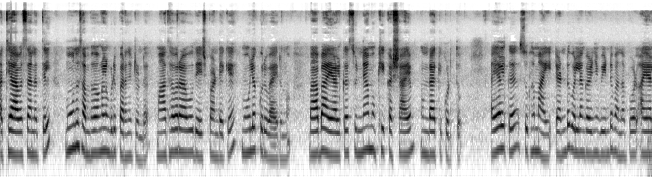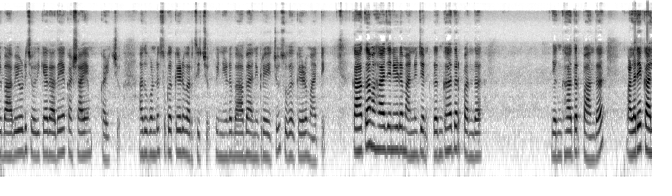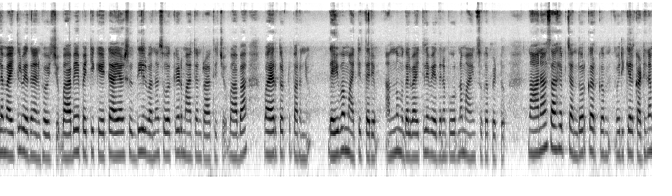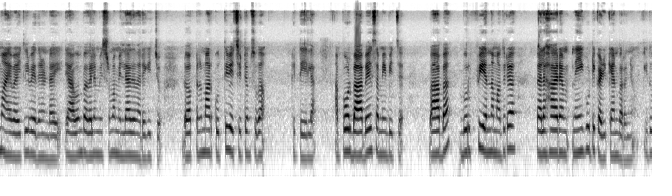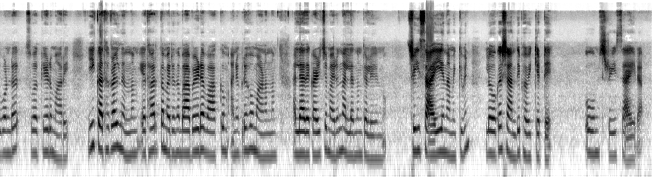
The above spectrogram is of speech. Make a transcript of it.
അധ്യാവസാനത്തിൽ മൂന്ന് സംഭവങ്ങളും കൂടി പറഞ്ഞിട്ടുണ്ട്. മാധവറാവു ദേശ്പാണ്ഡേക്ക് മൂലക്കുരുവായിരുന്നു. ബാബ അയാൾക്ക് സുന്നാമുഖി കഷായം ഉണ്ടാക്കി കൊടുത്തു. അയാൾക്ക് സുഖമായി. രണ്ടു കൊല്ലം കഴിഞ്ഞ് വീണ്ടും വന്നപ്പോൾ അയാൾ ബാബയോട് ചോദിക്കാതെ അതേ കഷായം കഴിച്ചു. അതുകൊണ്ട് സുഖക്കേട് വർദ്ധിച്ചു. പിന്നീട് ബാബ അനുഗ്രഹിച്ചു സുഖക്കേട് മാറ്റി. കാക്ക മഹാജനിയുടെ മനുജൻ ഗംഗാധർ പന്ത ഗംഗാധർ പാന്ത് വളരെ കാലം വയറ്റിൽ വേദന അനുഭവിച്ചു. ബാബയെ പറ്റി കേട്ട് അയാൾ ശുദ്ധിയിൽ വന്ന് സുഖക്കേട് മാറ്റാൻ പ്രാർത്ഥിച്ചു. ബാബ വയർ തൊട്ട് പറഞ്ഞു ദൈവം മാറ്റിത്തരും. അന്നു മുതൽ വയറ്റിലെ വേദന പൂർണമായും സുഖപ്പെട്ടു. നാനാ സാഹിബ് ചന്ദോർക്കർക്കും ഒരിക്കൽ കഠിനമായ വയറ്റിൽ വേദന ഉണ്ടായി. രാവും പകലും വിശ്രമമില്ലാതെ നരകിച്ചു. ഡോക്ടർമാർ കുത്തിവെച്ചിട്ടും സുഖം കിട്ടിയില്ല. അപ്പോൾ ബാബയെ സമീപിച്ച് ബാബ ബുർഫി എന്ന മധുര പലഹാരം നെയ് കൂട്ടി കഴിക്കാൻ പറഞ്ഞു. ഇതുകൊണ്ട് സുഖക്കേട് മാറി. ഈ കഥകളിൽ നിന്നും യഥാർത്ഥ മരുന്ന് ബാബയുടെ വാക്കും അനുഗ്രഹവുമാണെന്നും അല്ലാതെ കഴിച്ച മരുന്നല്ലെന്നും തെളിയുന്നു. ശ്രീ സായിയെ നമിക്കുവിൻ ലോകശാന്തി ഭവിക്കട്ടെ. ഓം ശ്രീ സായിര.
